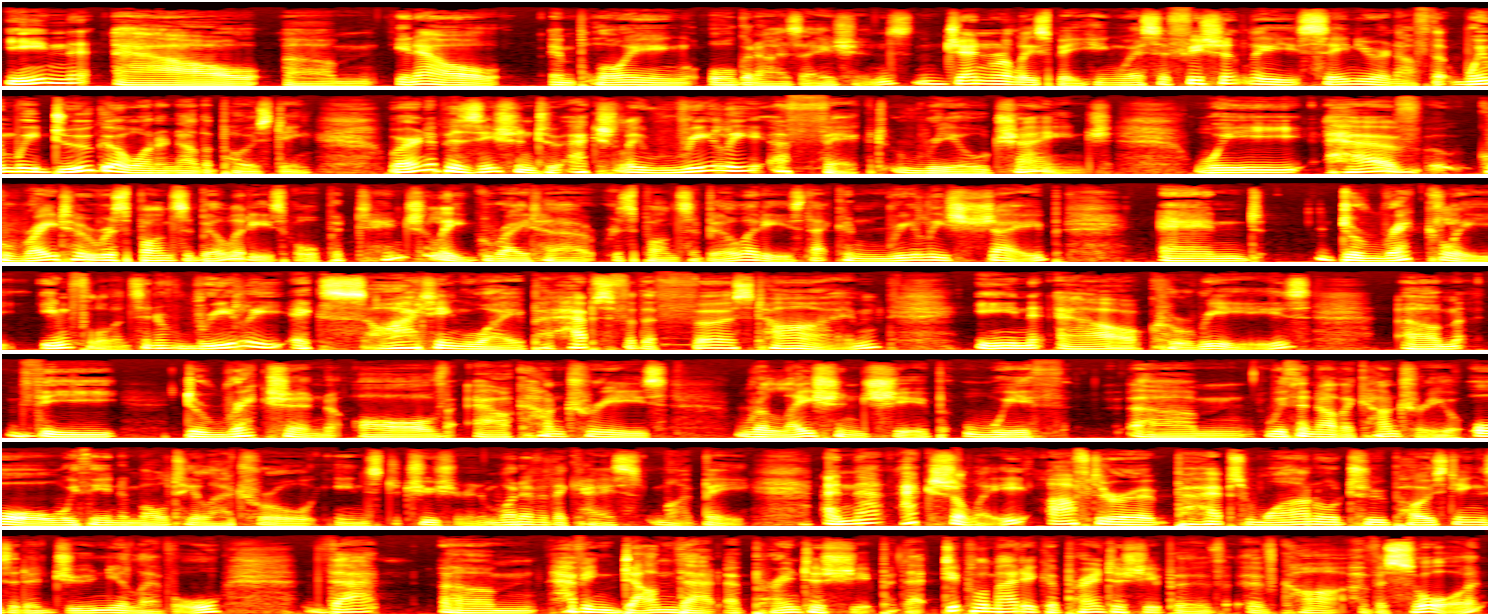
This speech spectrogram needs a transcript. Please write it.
in our um, in our employing organizations, generally speaking, we're sufficiently senior enough that when we do go on another posting, we're in a position to actually really affect real change. We have greater responsibilities or potentially greater responsibilities that can really shape and directly influence in a really exciting way, perhaps for the first time in our careers, um, the direction of our country's relationship with um, with another country or within a multilateral institution, and whatever the case might be. And that actually, after a, perhaps one or two postings at a junior level, that um, having done that apprenticeship, that diplomatic apprenticeship of of, of a sort,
